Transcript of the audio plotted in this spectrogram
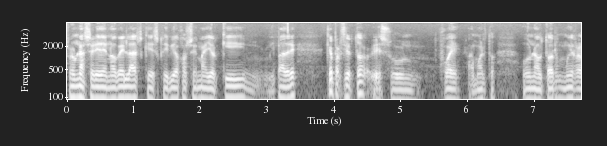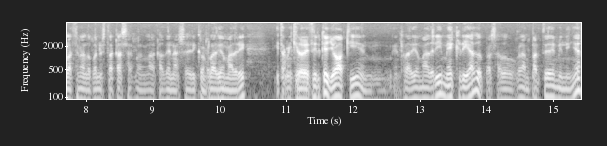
Son una serie de novelas que escribió José Mallorquí, mi padre, que por cierto es un fue, ha muerto, un autor muy relacionado con esta casa, con la cadena SER y con Radio Madrid. Y también quiero decir que yo aquí en, en Radio Madrid me he criado, he pasado gran parte de mi niñez,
